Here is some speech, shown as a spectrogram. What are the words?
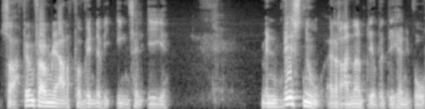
Så 45 milliarder forventer vi ental ikke. Men hvis nu, at renterne bliver på det her niveau,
